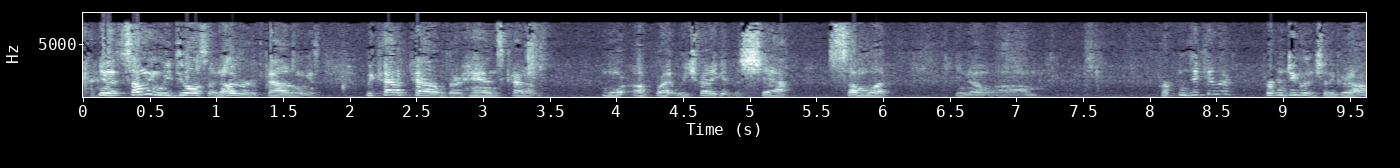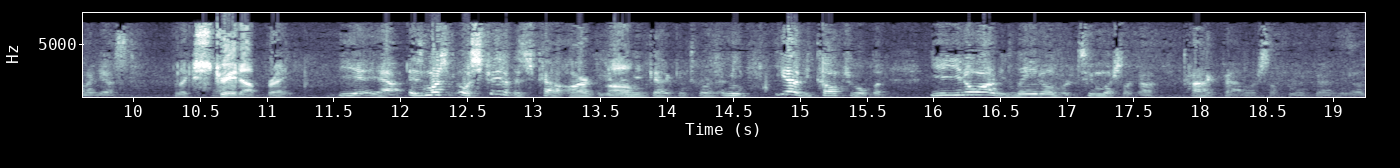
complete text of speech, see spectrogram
Okay. You know, something we do also in other paddling is we kind of paddle with our hands kind of more upright. We try to get the shaft somewhat, you know, um, perpendicular, perpendicular to the ground, I guess. Like straight up, right? Yeah, yeah. As much, oh, straight up is kind of hard because Oh. then you got to contort. I mean, you got to be comfortable, but you, you don't want to be laid over too much like a kayak paddle or something like that. You know,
